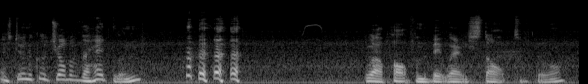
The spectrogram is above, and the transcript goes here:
He's doing a good job of the headland. well, apart from the bit where he stopped, of course.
